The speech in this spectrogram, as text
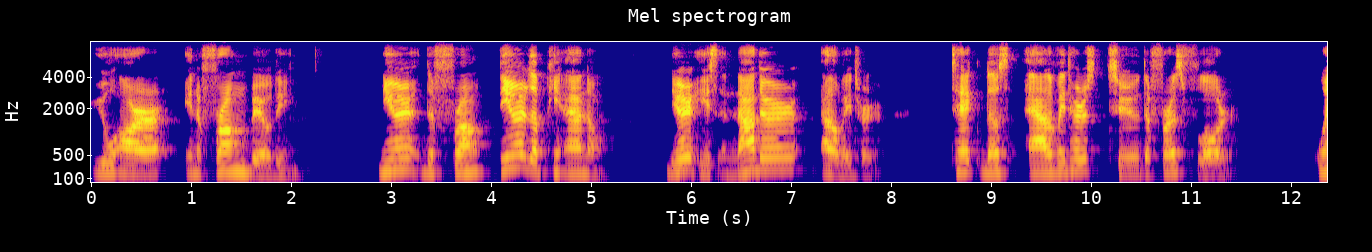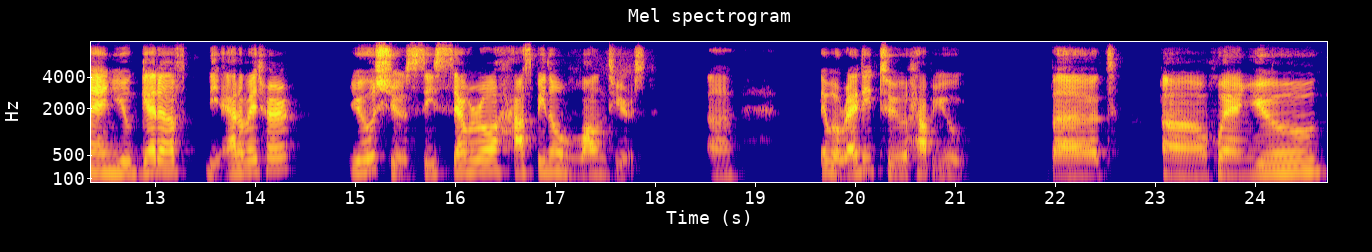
you are in the front building. Near the front, near the piano, there is another elevator take those elevators to the first floor. When you get off the elevator, you should see several hospital volunteers. Uh, they were ready to help you. But uh, when you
